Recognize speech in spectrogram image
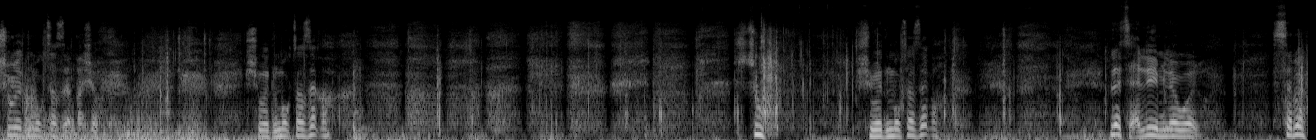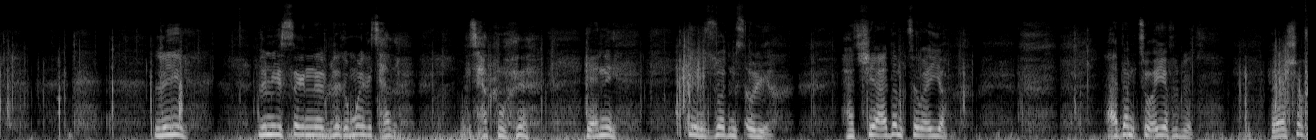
شوية المرتزقه شوف. شوية المرتزقه شتو شوية المرتزقه لا تعليم لا والو. السبب اللي اللي ميسر لنا البلاد هما اللي كيتحكموا يعني كيهزوا هاد المسؤولية. هادشي عدم التوعيه عدم التوعيه في البلاد. يا شوف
